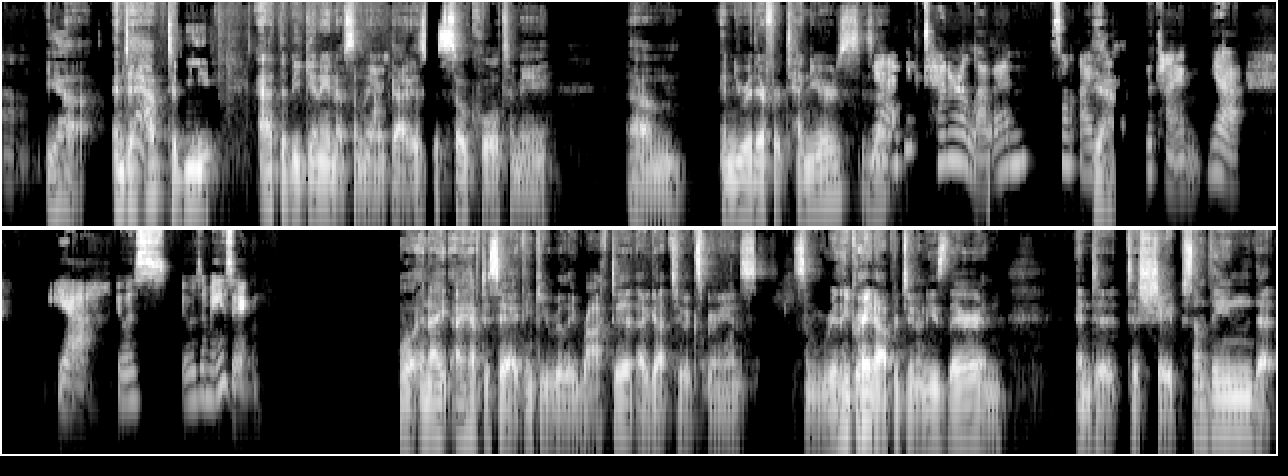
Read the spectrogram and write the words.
Um, yeah, and to yeah. have to be at the beginning of something yeah. like that is just so cool to me. Um, and you were there for ten years. Is yeah, that... I think ten or eleven. Some I yeah. the time. Yeah, yeah. It was it was amazing. Well, and I, I have to say, I think you really rocked it. I got to experience some really great opportunities there and and to to shape something that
